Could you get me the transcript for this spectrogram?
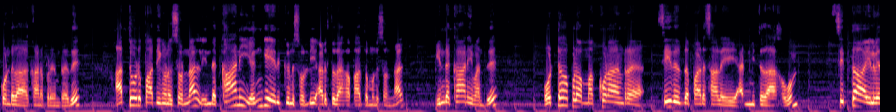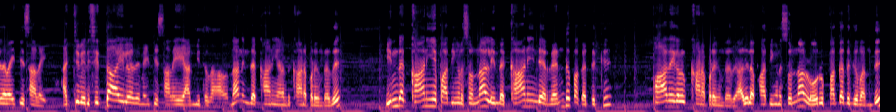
கொண்டதாக காணப்படுகின்றது. அத்தோடு பார்த்தீங்கன்னு சொன்னால் இந்த காணி எங்கே இருக்குன்னு சொல்லி அடுத்ததாக பார்த்தோம்னு சொன்னால் இந்த காணி வந்து ஒட்டோப்புல மக்கோனா என்ற சீர்திருத்த பாடசாலையை அண்மித்ததாகவும் சித்தா ஆயுர்வேத வைத்தியசாலை அச்சுவேலி சித்தா ஆயுர்வேத வைத்தியசாலையை அண்மித்ததாகவும் தான் இந்த காணியானது காணப்படுகின்றது. இந்த காணியை பார்த்தீங்கன்னு சொன்னால் இந்த காணியின் ரெண்டு பக்கத்துக்கு பாதைகள் காணப்படுகின்றது. அதில் பார்த்தீங்கன்னு சொன்னால் ஒரு பக்கத்துக்கு வந்து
